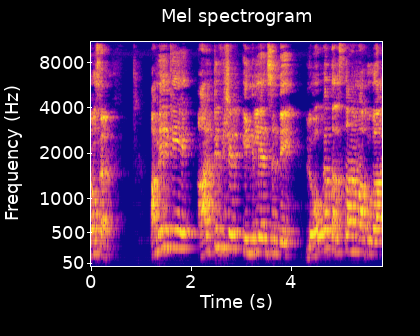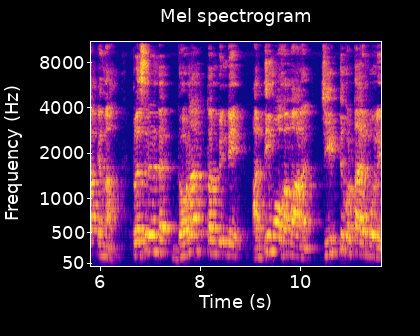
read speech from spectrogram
നമസ്കാരം. അമേരിക്കയെ ആർട്ടിഫിഷ്യൽ ഇന്റലിജൻസിന്റെ ലോക തലസ്ഥാനമാക്കുക എന്ന പ്രസിഡന്റ് ഡൊണാൾഡ് ട്രംപിന്റെ അതിമോഹമാണ് ചീട്ടുകൊട്ടാരം പോലെ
